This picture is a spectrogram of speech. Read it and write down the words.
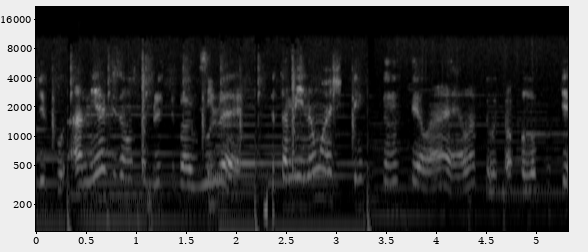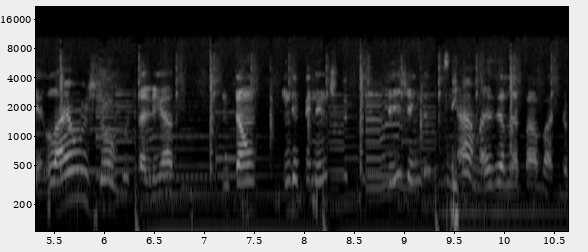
Tipo, a minha visão sobre esse bagulho Sim. é. Eu também não acho que tem que cancelar ela, pelo que ela falou, porque lá é um jogo, tá ligado? Então, independente do que seja, ainda assim, ah, mas ela é babaca.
